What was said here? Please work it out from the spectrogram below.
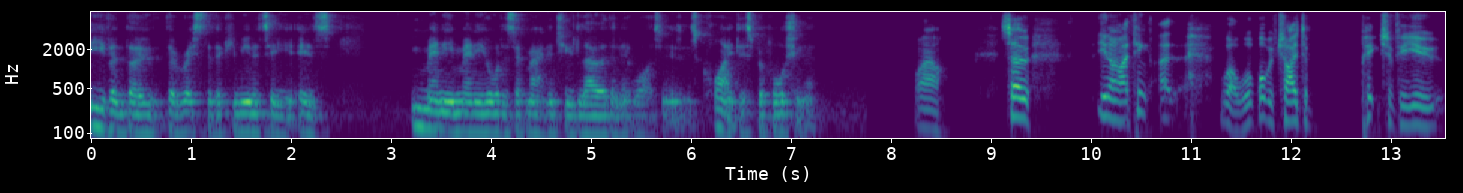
even though the risk to the community is many, many orders of magnitude lower than it was. It's quite disproportionate. Wow. So, you know, I think, uh, well, what we've tried to picture for you,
